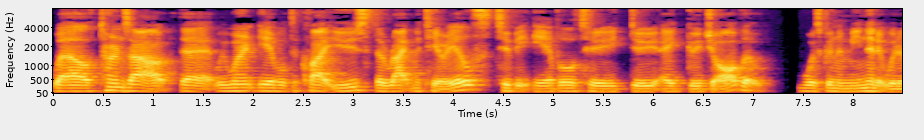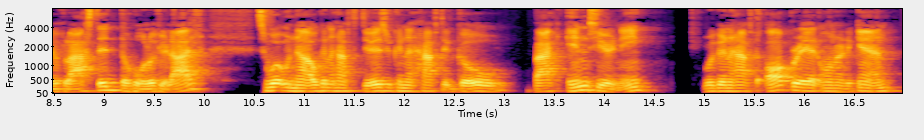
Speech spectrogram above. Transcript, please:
Well, turns out that we weren't able to quite use the right materials to be able to do a good job was going to mean that it would have lasted the whole of your life. So what we're now going to have to do is we're going to have to go back into your knee. We're going to have to operate on it again.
